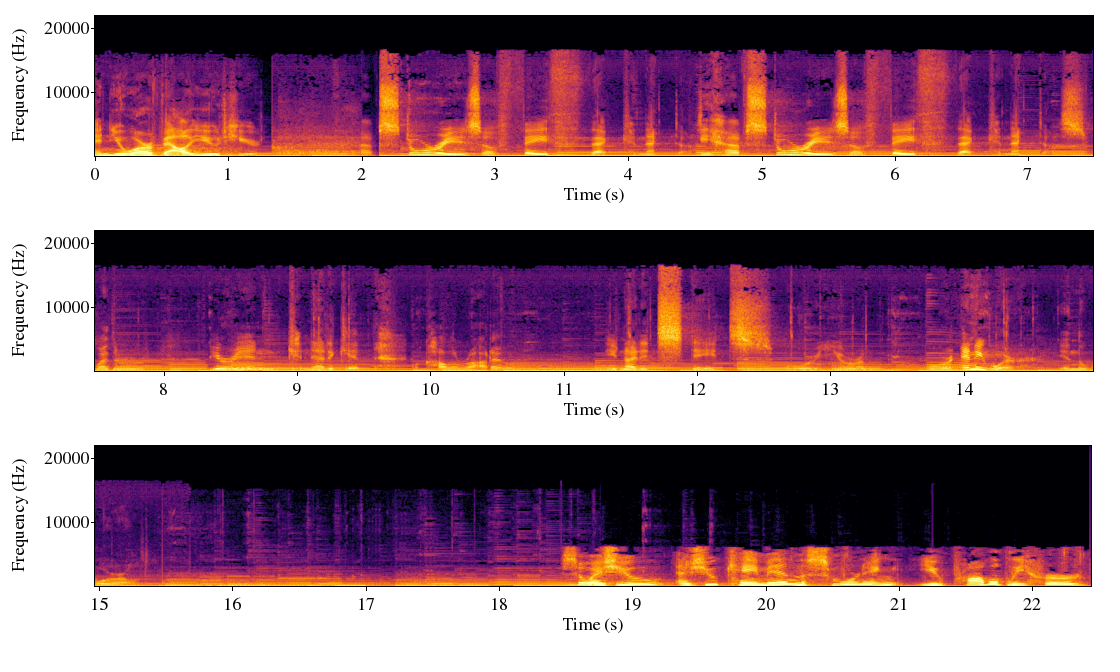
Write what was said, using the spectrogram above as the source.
and you are valued here. Stories of faith that connect us. We have stories of faith that connect us, whether you're in Connecticut or Colorado, the United States or Europe or anywhere in the world. So as you as you came in this morning, you probably heard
